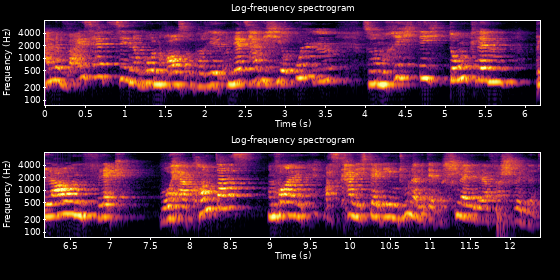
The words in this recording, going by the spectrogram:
Meine Weisheitszähne wurden rausoperiert und jetzt habe ich hier unten so einen richtig dunklen blauen Fleck. Woher kommt das? Und vor allem, was kann ich dagegen tun, damit der schnell wieder verschwindet?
